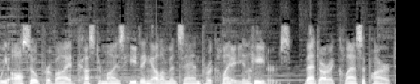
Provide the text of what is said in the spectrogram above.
We also provide customized heating elements and Proclaim heaters that are a class apart.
